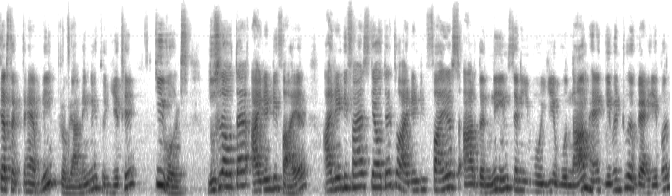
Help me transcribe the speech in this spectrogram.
कर सकते हैं अपनी प्रोग्रामिंग में तो ये थे कीवर्ड्स दूसरा होता है आइडेंटिफायर आइडेंटिफायर्स क्या होते हैं? तो आइडेंटिफायर्स आर द नेम्स यानी वो, ये वो नाम है गिवन टू अ वेरिएबल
